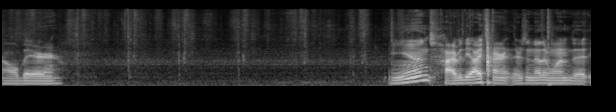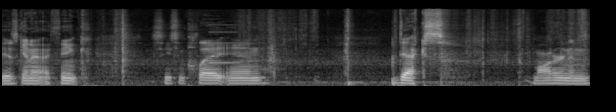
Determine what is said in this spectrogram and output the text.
Owl Bear. And Hive of the Eye Tyrant. There's another one that is gonna, I think, see some play in decks, modern and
